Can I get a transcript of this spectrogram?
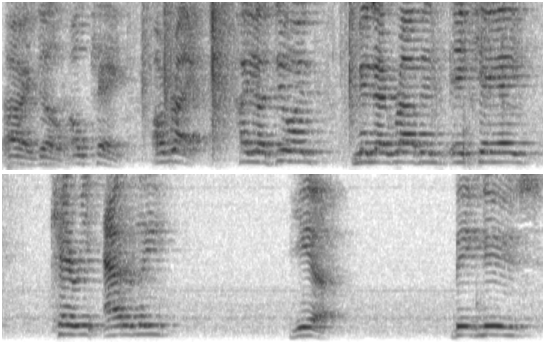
Alright, no. Okay. Alright. How y'all doing? Midknight Robin, aka Kerry Adderly. Yeah. Big news.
